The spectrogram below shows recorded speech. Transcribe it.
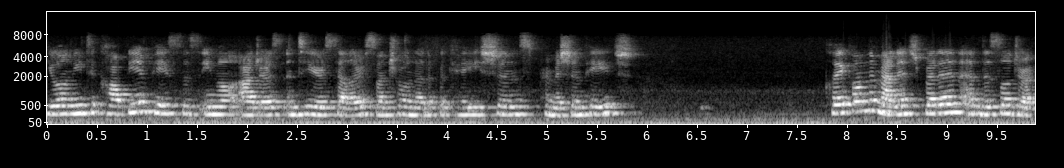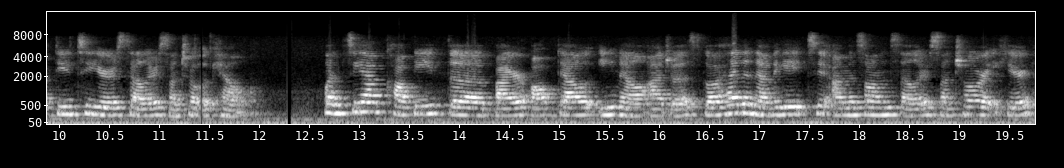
You will need to copy and paste this email address into your Seller Central Notifications permission page. Click on the Manage button and this will direct you to your Seller Central account. Once you have copied the buyer opt-out email address, go ahead and navigate to Amazon Seller Central right here.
